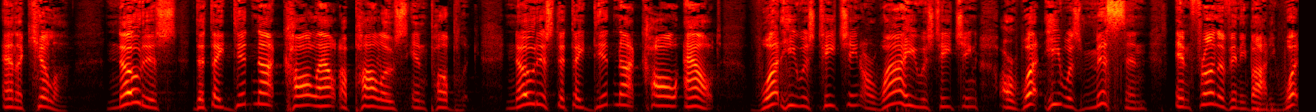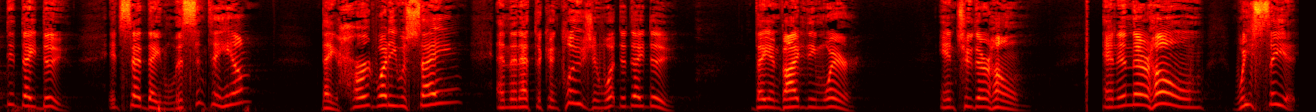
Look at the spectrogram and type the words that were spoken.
and Aquila. Notice that they did not call out Apollos in public. Notice that they did not call out what he was teaching or why he was teaching or what he was missing in front of anybody. What did they do? It said they listened to him, they heard what he was saying, and then at the conclusion, what did they do? They invited him where? Into their home. And in their home, we see it.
